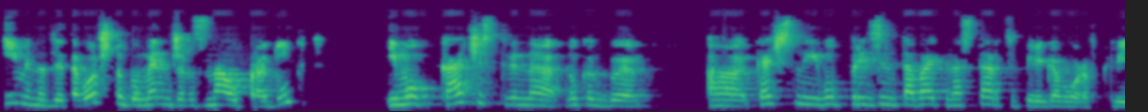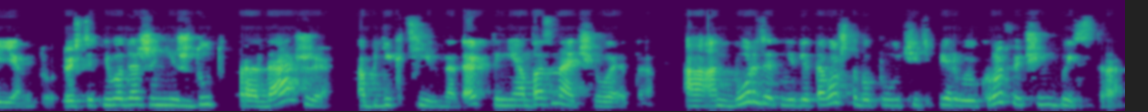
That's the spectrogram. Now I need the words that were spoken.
именно для того, чтобы менеджер знал продукт и мог качественно, ну, как бы а, качественно его презентовать на старте переговоров клиенту. То есть от него даже не ждут продажи объективно, да, ты не обозначил это, а анбордят не для того, чтобы получить первую кровь очень быстро,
